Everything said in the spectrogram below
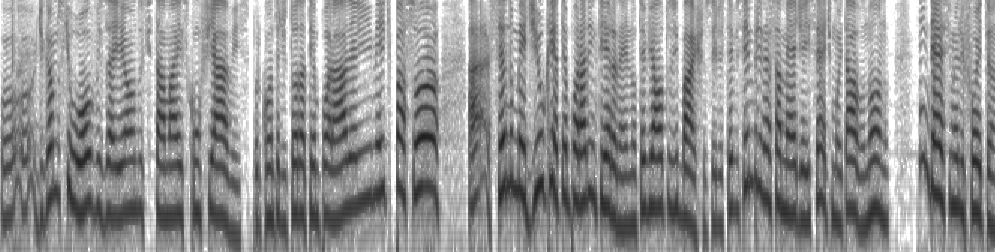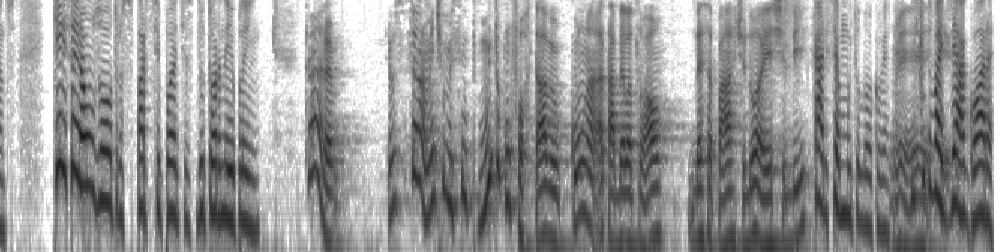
O- o- digamos que o Wolves aí é um dos que está mais confiáveis por conta de toda a temporada. Ele meio que passou a- sendo medíocre a temporada inteira, né? Ele não teve altos e baixos. Ele esteve sempre nessa média aí, sétimo, oitavo, nono. Nem décimo ele foi tanto. Quem serão os outros participantes do torneio play-in? Cara, eu sinceramente eu me sinto muito confortável com a, a tabela atual dessa parte do Oeste ali. Cara, isso é muito louco, velho. É, isso que tu vai dizer agora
